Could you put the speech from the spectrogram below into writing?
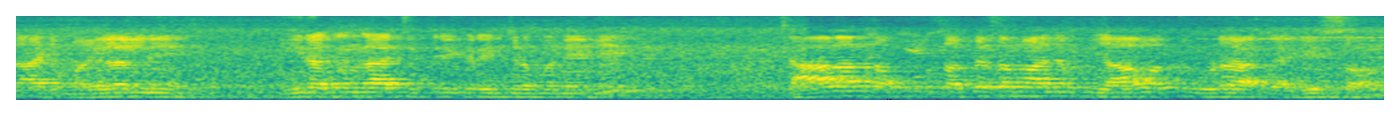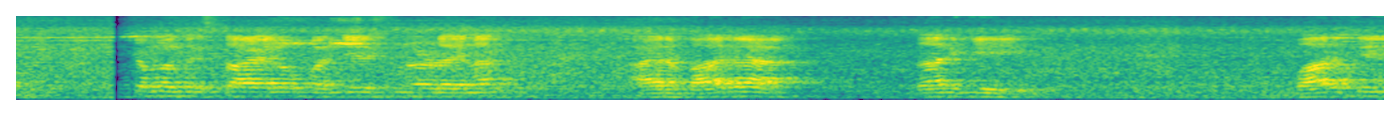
సాటి మహిళల్ని ఈ రకంగా చిత్రీకరించడం అనేది చాలా తప్పు. సభ్య సమాజం యావత్తు కూడా గ్రహిస్తూ ఉంది. ముఖ్యమంత్రి స్థాయిలో పనిచేస్తున్నాడు ఆయన ఆయన భార్య దానికి భారతి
